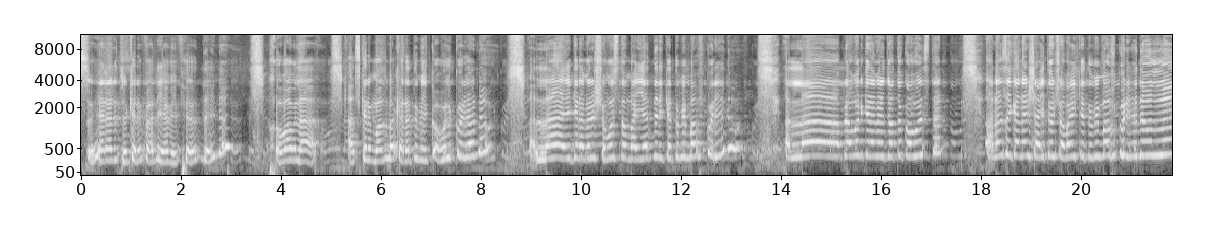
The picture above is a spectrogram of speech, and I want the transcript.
চেহারার চোখের পানি আমি ফেরত দেই না। ও মাওলা, আজকের মজমাখানা তুমি কবুল করিয়া নাও। আল্লাহ, এই গ্রামের সমস্ত মাইয়াদেরকে তুমি মাফ করিয়ে দাও। আল্লাহ, ব্রাহ্মণ গ্রামের যত কবস্থান আনা সেখানে সাহিত্য সবাইকে তুমি মাফ করিয়ে দাও আল্লাহ।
